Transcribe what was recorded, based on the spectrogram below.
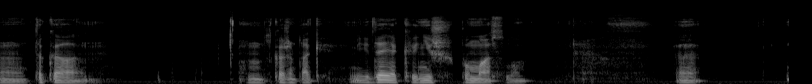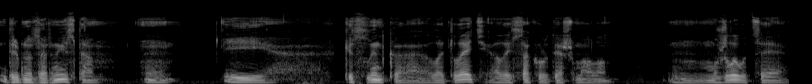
Е, така, скажімо так, іде як ніж по маслу. Е, Дрібнозерниста і кислинка ледь-ледь, але й сахару теж мало. Можливо, це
